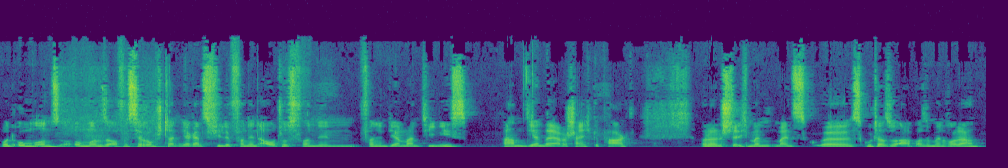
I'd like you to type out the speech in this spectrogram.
Und um uns, um unser Office herum standen ja ganz viele von den Autos von den, von den Diamantinis. Haben die dann da ja wahrscheinlich geparkt. Und dann stelle ich meinen mein äh, Scooter so ab, also mein Roller,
